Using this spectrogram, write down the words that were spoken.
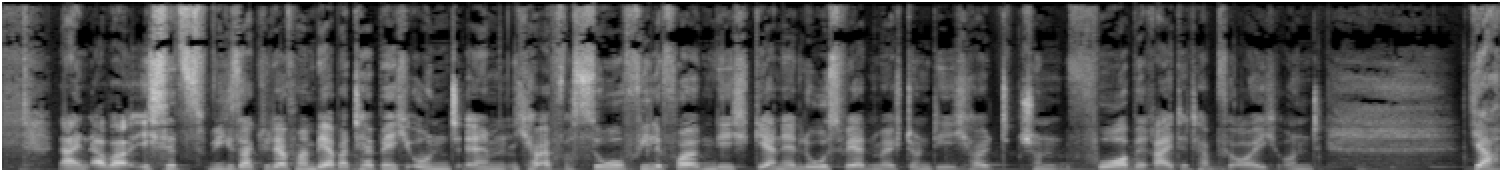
Nein, aber ich sitze, wie gesagt, wieder auf meinem Berberteppich und ähm, ich habe einfach so viele Folgen, die ich gerne loswerden möchte und die ich halt schon vorbereitet habe für euch und ja,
